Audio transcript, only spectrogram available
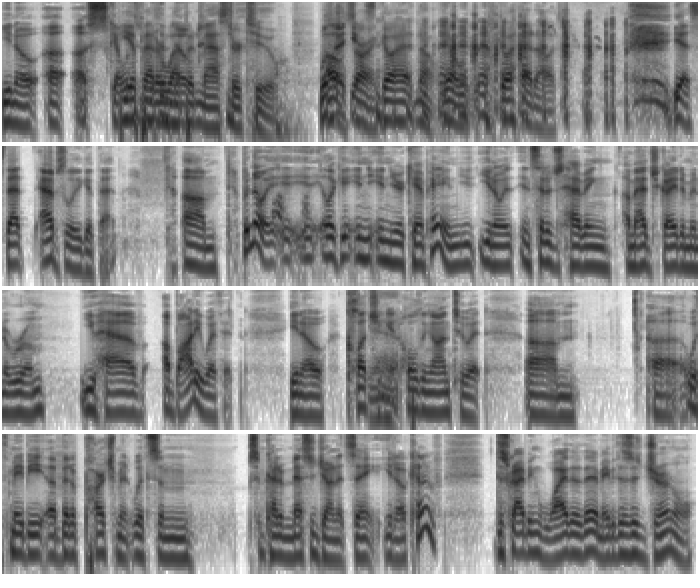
you know, a, a skeleton. Be a better with weapon note. master too. Well, oh, yes. sorry. Go ahead. No, yeah, well, go ahead, Alex. yes, that absolutely get that. Um, but no, i i like in in your campaign, you you know, instead of just having a magic item in a room, you have a body with it. You know, clutching Yeah. it, holding on to it, um, uh, with maybe a bit of parchment with some some kind of message on it saying, you know, kind of describing why they're there. Maybe there's a journal.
